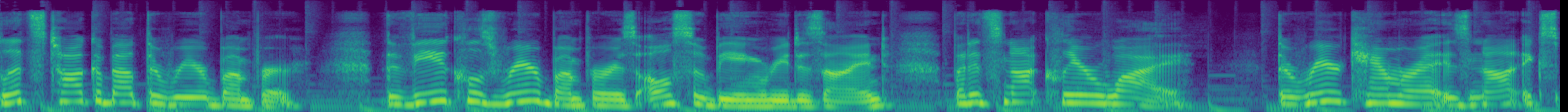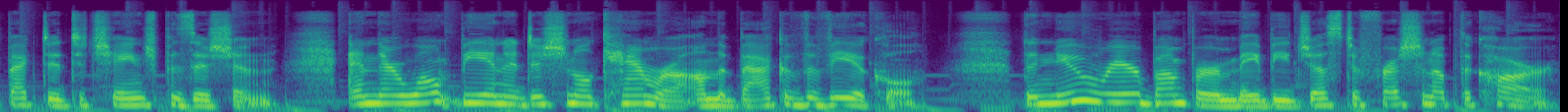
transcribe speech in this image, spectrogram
Let's talk about the rear bumper. The vehicle's rear bumper is also being redesigned, but it's not clear why. The rear camera is not expected to change position, and there won't be an additional camera on the back of the vehicle. The new rear bumper may be just to freshen up the car,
